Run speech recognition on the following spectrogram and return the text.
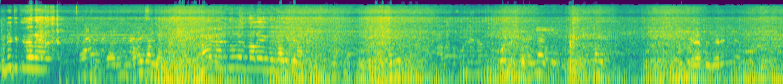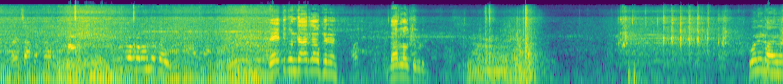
तुम्ही किती जण आहेत? काय गाडी दोघं झालं एक गाडी घ्या तुम्ही दोघं बांधत आहे. तिकडून दार लाव किरण. दार लाव तिकडून. कोणी ड्रायव्हर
